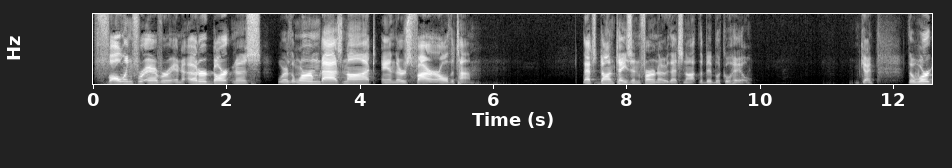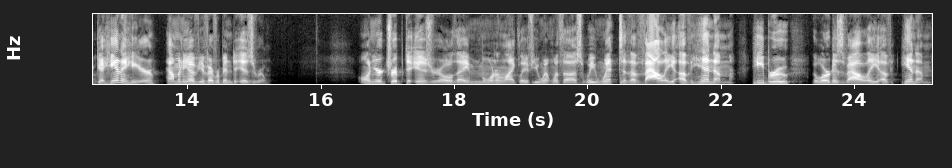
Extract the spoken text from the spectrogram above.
falling forever in utter darkness where the worm dies not and there's fire all the time. That's Dante's Inferno. That's not the biblical hell. Okay? The word Gehenna here, how many of you have ever been to Israel? on your trip to Israel, they more than likely, if you went with us, we went to the valley of Hinnom. Hebrew, the word is valley of Hinnom.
